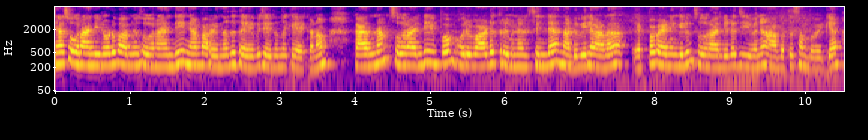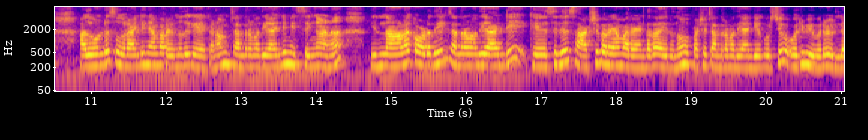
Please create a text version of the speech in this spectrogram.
ഞാൻ സുഹറാന്റിനോട് പറഞ്ഞു സുഹറാന്റി ഞാൻ പറയുന്നത് ദയവ് ചെയ്തൊന്ന് കേൾക്കണം. കാരണം സുഹറാന്റി ഇപ്പം ഒരുപാട് ക്രിമിനൽസിന്റെ നടുവിലാണ്. എപ്പോൾ വേണമെങ്കിലും സുഹറാന്റിയുടെ ജീവന് ആപത്ത് സംഭവിക്കുക അതുകൊണ്ട് സുഹറാന്റി ഞാൻ പറയുന്നത് കേൾക്കണം. ചന്ദ്രമതി ആന്റി മിസ്സിംഗ് ആണ്. നാളെ കോടതിയിൽ ചന്ദ്രമതി ആന്റി കേസിൽ സാക്ഷി പറയാൻ വരേണ്ടതായിരുന്നു. പക്ഷേ ചന്ദ്രമതി ആന്റിയെക്കുറിച്ച് ഒരു വിവരവും ഇല്ല.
